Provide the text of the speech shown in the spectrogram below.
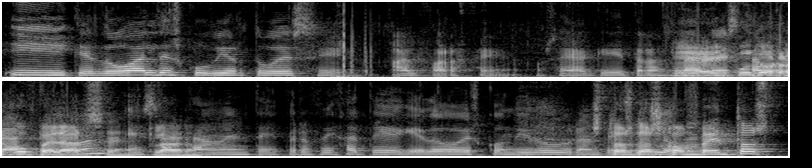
y quedó al descubierto ese alfarje. O sea que tras Y la ahí pudo recuperarse, claro. exactamente, pero fíjate que quedó escondido durante Estos dos conventos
